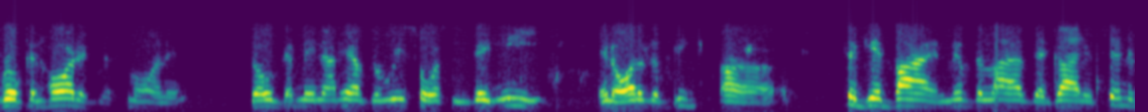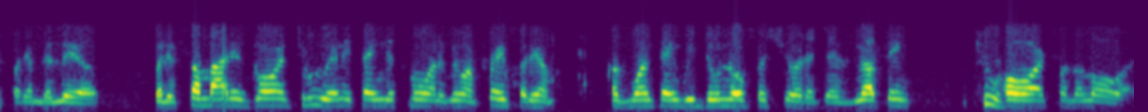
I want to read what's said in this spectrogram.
brokenhearted this morning, those that may not have the resources they need in order to be uh to get by and live the lives that God intended for them to live. But if somebody is going through anything this morning, we want to pray for them because one thing we do know for sure that there's nothing too hard for the Lord.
